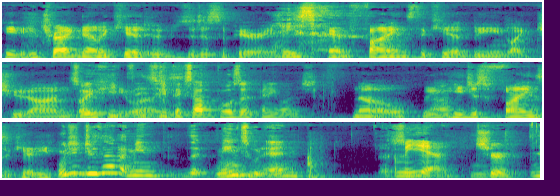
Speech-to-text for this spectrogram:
He, he tracked down a kid who's disappearing He's- and finds the kid being like chewed on So by he, Pennywise. he picks up, goes at Pennywise. no, he- Oh. he just finds the kid. He, Would you do that? I mean, the means to an end. I mean, yeah, sure.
